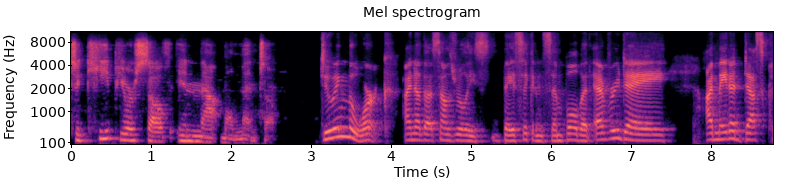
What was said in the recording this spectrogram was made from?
to keep yourself in that momentum? Doing the work. I know that sounds really basic and simple but every day i made a desk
